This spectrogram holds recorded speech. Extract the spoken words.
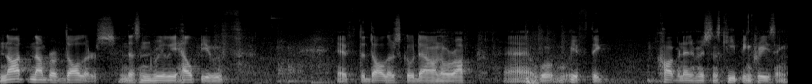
not number of dollars. It doesn't really help you if if the dollars go down or up, uh, if the carbon emissions keep increasing.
